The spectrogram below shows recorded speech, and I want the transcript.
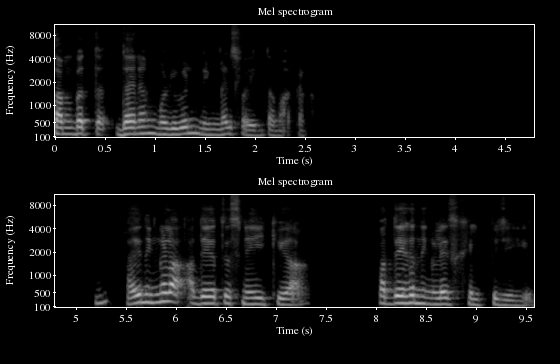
സമ്പത്ത് ധനം മുഴുവൻ നിങ്ങൾ സ്വയന്തമാക്കണം അത് നിങ്ങൾ അദ്ദേഹത്തെ സ്നേഹിക്കുക അദ്ദേഹം നിങ്ങളെ ഹെൽപ്പ് ചെയ്യും.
